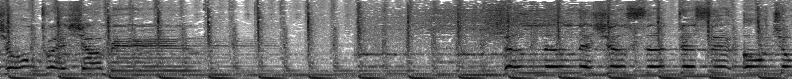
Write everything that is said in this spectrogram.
ရှုံးထွက်ရှာမဲရှစတဲ့စေအိုချုံ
